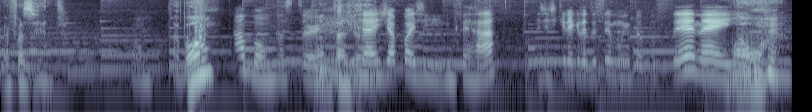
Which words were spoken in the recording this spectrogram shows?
vai fazendo. Bom. Tá bom? Tá bom, pastor. Então tá já, já pode encerrar. A gente queria agradecer muito a você, né? E Uma honra. que uma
